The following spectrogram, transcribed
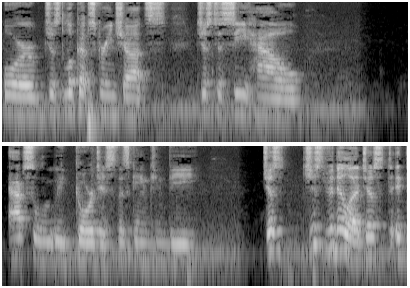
or just look up screenshots just to see how absolutely gorgeous this game can be. Just just vanilla just it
